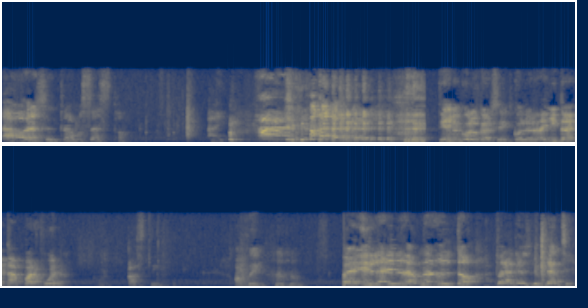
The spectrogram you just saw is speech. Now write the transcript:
Ahora centramos esto. Ahí. Tiene que colocarse con la rayita esta para afuera. Así. Así. Pedirle ayuda a un adulto para que os lo planche.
